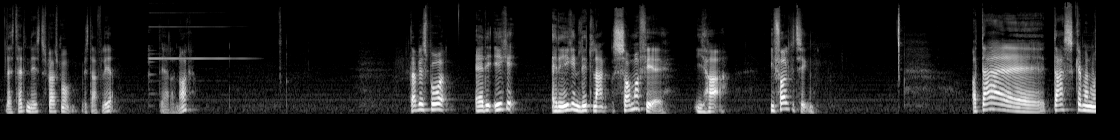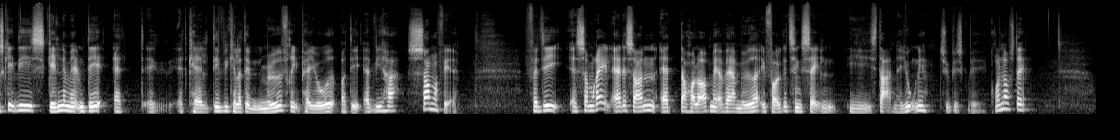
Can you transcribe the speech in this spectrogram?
Lad os tage det næste spørgsmål, hvis der er flere. Det er der nok. Der bliver spurgt, er det ikke, er det ikke en lidt lang sommerferie, I har i Folketinget? Og der, der skal man måske lige skelne mellem det, at, øh, at kalde det, vi kalder den mødefri periode, og det, at vi har sommerferie. Fordi øh, som regel er det sådan, at der holder op med at være møder i Folketingssalen i starten af juni, typisk ved grundlovsdag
